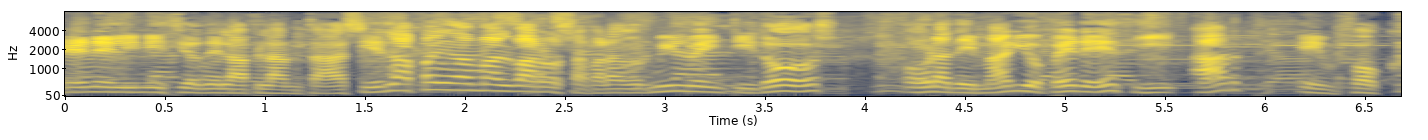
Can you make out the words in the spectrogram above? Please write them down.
en el inicio de la planta. Así es la falla de Malvarrosa para 2022, obra de Mario Pérez y Art en Foc.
